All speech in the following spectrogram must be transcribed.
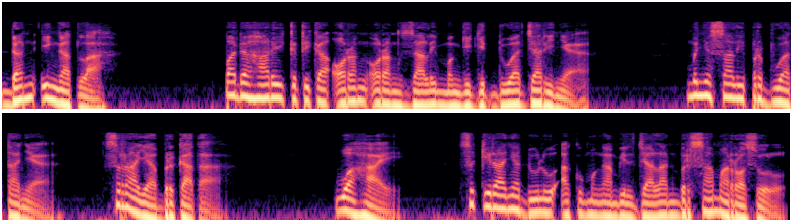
Dan ingatlah, pada hari ketika orang-orang zalim menggigit dua jarinya, menyesali perbuatannya, seraya berkata, "Wahai, sekiranya dulu aku mengambil jalan bersama Rasul."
